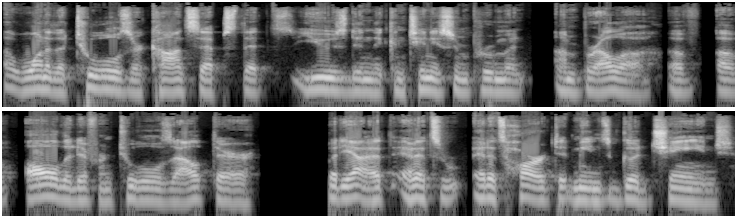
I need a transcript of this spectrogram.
a, one of the tools or concepts that's used in the continuous improvement umbrella of of all the different tools out there. But yeah at, at its at its heart it means good change.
